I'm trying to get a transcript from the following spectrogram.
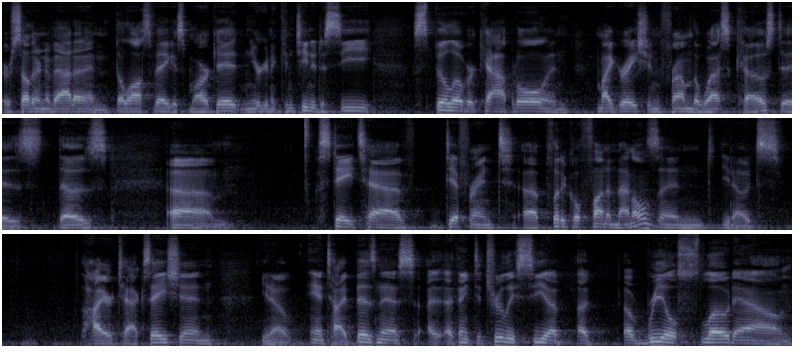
or Southern Nevada and the Las Vegas market, and you're gonna continue to see spillover capital and migration from the West Coast as those um, states have different uh, political fundamentals, and you know it's higher taxation, you know, anti-business. I, I think to truly see a, a, a real slowdown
